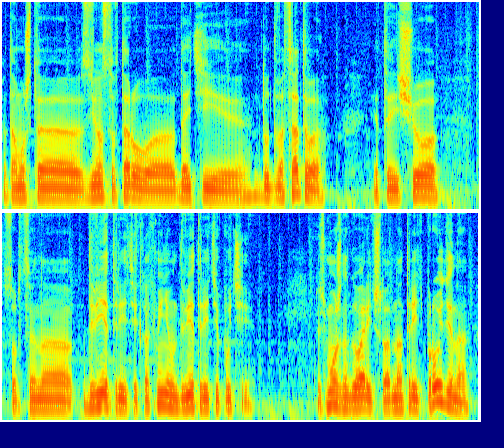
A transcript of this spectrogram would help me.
Потому что с 92 дойти до 20 это еще, собственно, две трети, как минимум две трети пути. То есть можно говорить, что одна треть пройдена –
